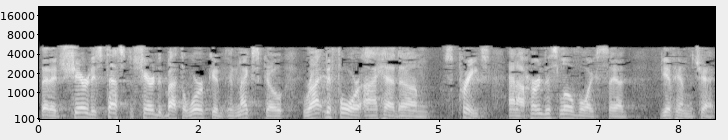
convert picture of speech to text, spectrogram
that had shared his testimony, shared about the work in, in Mexico right before I had um, preached. And I heard this little voice said, give him the check.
